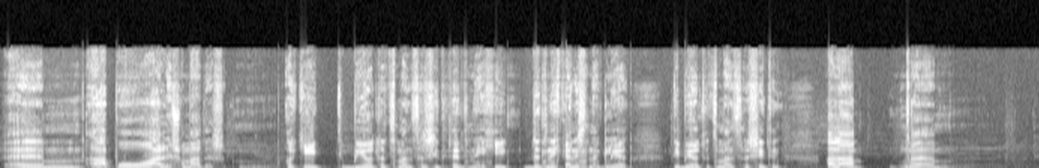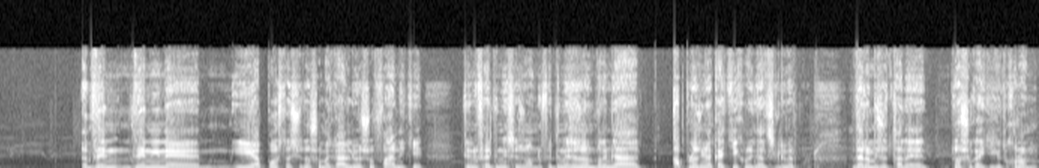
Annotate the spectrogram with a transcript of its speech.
ε, από άλλες ομάδες. OK, okay, την ποιότητα της Manchester City δεν την έχει. Δεν την έχει κανείς στην Αγγλία την ποιότητα της Manchester City. Αλλά δεν, δεν είναι η απόσταση τόσο μεγάλη όσο φάνηκε την φετινή σεζόν. Η φετινή σεζόν ήταν μια, απλώς μια κακή χρονιά της Λίβερπουλ. Δεν νομίζω ότι θα είναι τόσο κακή για του χρόνου.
